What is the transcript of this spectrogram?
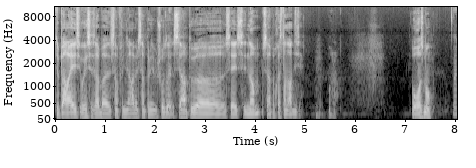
C'est pareil, c'est- oui, c'est ça. Bah, Symfony Laravel, c'est un peu la même chose. Ouais. C'est un peu, euh, c'est c'est à peu près standardisé. Voilà. Heureusement. Ouais.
